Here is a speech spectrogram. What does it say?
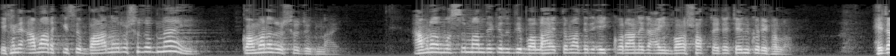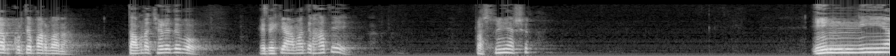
এখানে আমার কিছু বাড়ানোর সুযোগ নাই কমানোর সুযোগ নাই। আমরা মুসলমানদেরকে যদি বলা হয়, তোমাদের এই কোরআনের আইন বড় শক্ত, এটা চেঞ্জ করে ফেলো। হেজাব করতে পারবা না। তা আমরা ছেড়ে দেব? এটা কি আমাদের হাতে? প্রশ্নই আসে না। বলেন,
